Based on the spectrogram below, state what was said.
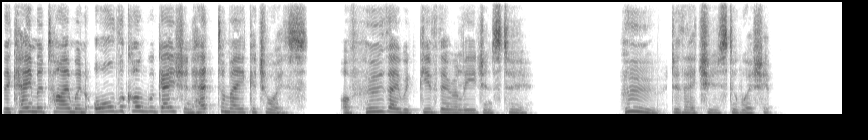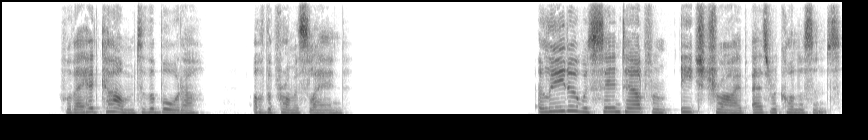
There came a time when all the congregation had to make a choice of who they would give their allegiance to. Who do they choose to worship? For they had come to the border of the Promised Land. A leader was sent out from each tribe as reconnaissance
